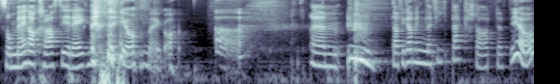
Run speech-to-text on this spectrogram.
So mega krasse Ereignisse. so... ja, mega. Ähm, darf ich gerade mit einem Feedback starten? Ja.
